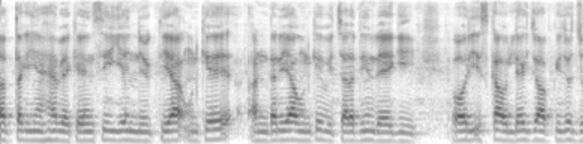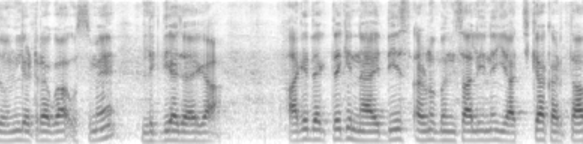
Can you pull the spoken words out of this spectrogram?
तब तक यह वैकेंसी ये नियुक्तियाँ उनके अंडर या उनके विचाराधीन रहेगी। और इसका उल्लेख जो आपकी जो ज्वाइनिंग लेटर होगा, उसमें लिख दिया जाएगा। आगे देखते हैं कि न्यायाधीश अरुण बंसाली ने याचिकाकर्ता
